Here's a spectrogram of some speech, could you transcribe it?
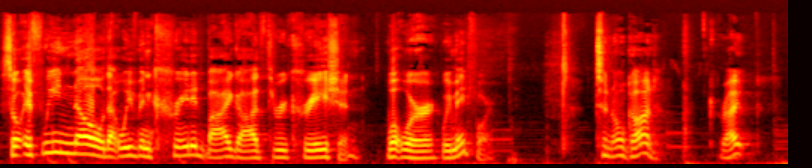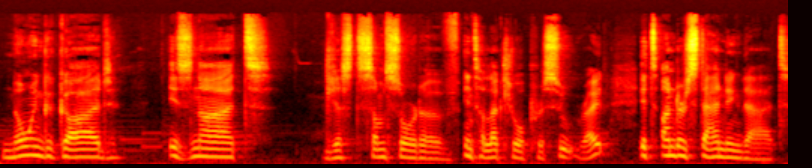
So, if we know that we've been created by God through creation, what were we made for? To know God, right? Knowing God is not just some sort of intellectual pursuit, right? It's understanding that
